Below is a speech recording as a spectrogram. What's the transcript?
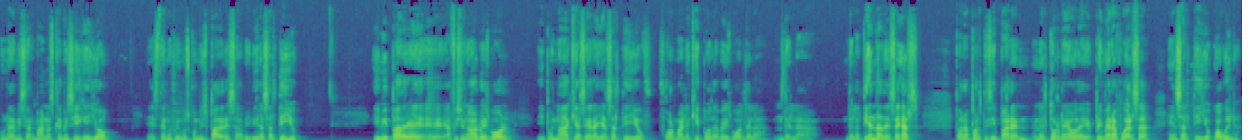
una de mis hermanas que me sigue y yo, este, nos fuimos con mis padres a vivir a Saltillo. Y mi padre, eh, aficionado al béisbol, y pues nada que hacer allá en Saltillo, forma el equipo de béisbol de la, de la, de la tienda de Sears para participar en, el torneo de primera fuerza en Saltillo, Coahuila.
